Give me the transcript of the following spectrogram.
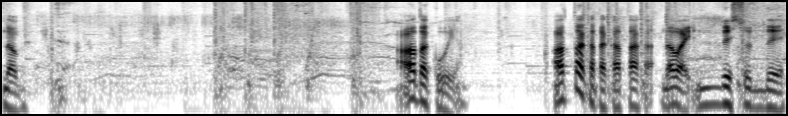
Добре. Атакує. Атака, атака, атака. Давай, іди сюди.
